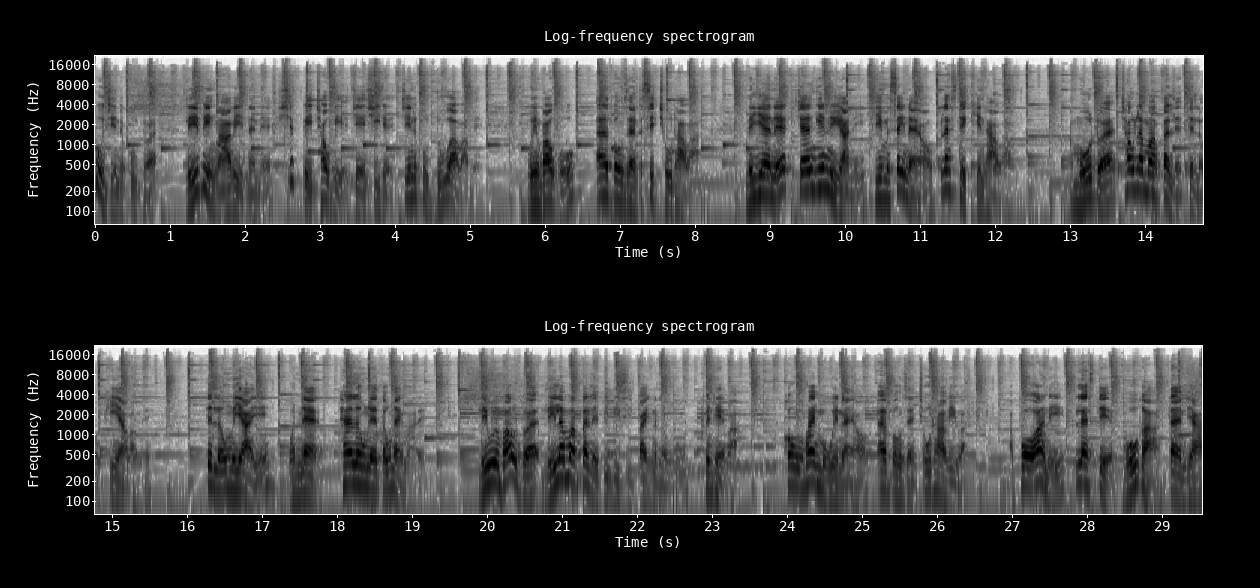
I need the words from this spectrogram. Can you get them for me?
ခိုခြင်းတစ်ခုအတွက် ၄ပေ၅ပေနဲ့နဲ့၈ပေ၆ပေအကျယ်ရှိတဲ့ကျင်းတစ်ခုတူးရပါမယ်ဝင်ပေါက်ကိုအယ်ပုံစံတစ်စစ်ချိုးထားပါနေရံနဲ့ကြမ်းကင်းတွေကနေရေမစိမ့်နိုင်အောင်ပလတ်စတစ်ခင်းထားပါအမိုးအတွက်6လက်မပတ်လည်တစ်လုံးခင်းရပါမယ်တစ်လုံးမရရင်ဝနက်ထန်းလုံးနဲ့သုံးနိုင်ပါတယ်လေဝင်ပေါက်အတွက်လေးလက်မပတ်လည် PVC ပိုက်နှလုံးကိုထွင်းထည့်ပါဖုံမိုက်မဝင်နိုင်အောင်အယ်ပုံစံချိုးထားပေးပါအပေါ်ကနေပလတ်စတစ်မိုးကာတန်ပြား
